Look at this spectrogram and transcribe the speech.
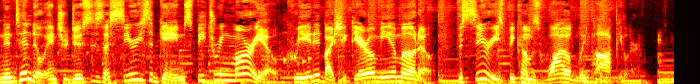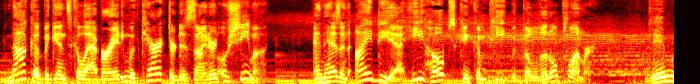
Nintendo introduces a series of games featuring Mario, created by Shigeru Miyamoto. The series becomes wildly popular. Naka begins collaborating with character designer Oshima and has an idea he hopes can compete with the little plumber. To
